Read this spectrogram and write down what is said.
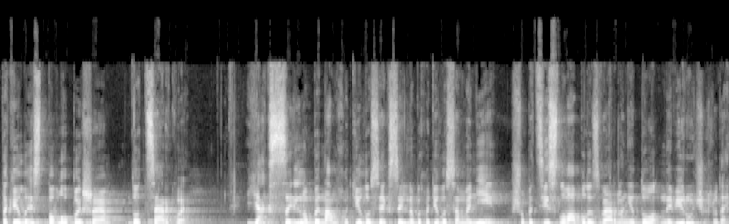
Такий лист Павло пише до церкви. Як сильно би нам хотілося, як сильно би хотілося мені, щоб ці слова були звернені до невіруючих людей.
